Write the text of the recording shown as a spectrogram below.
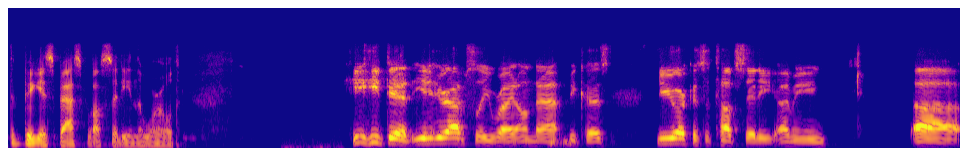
the biggest basketball city in the world. He he did. You're absolutely right on that because New York is a tough city. I mean, uh,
